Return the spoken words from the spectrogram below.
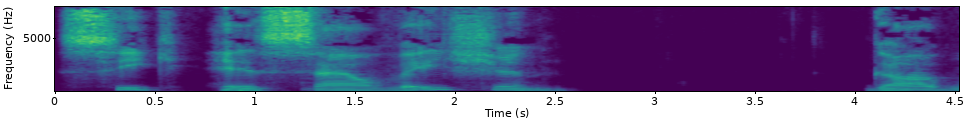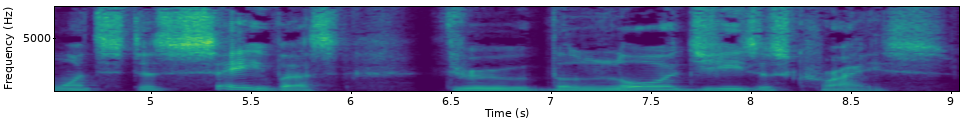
seek his salvation. God wants to save us through the Lord Jesus Christ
